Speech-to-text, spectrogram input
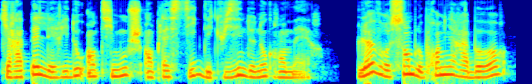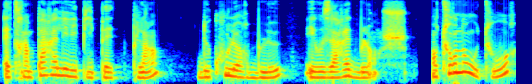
qui rappellent les rideaux anti-mouches en plastique des cuisines de nos grands-mères. L'œuvre semble au premier abord être un parallélépipède plein, de couleur bleue et aux arêtes blanches. En tournant autour,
